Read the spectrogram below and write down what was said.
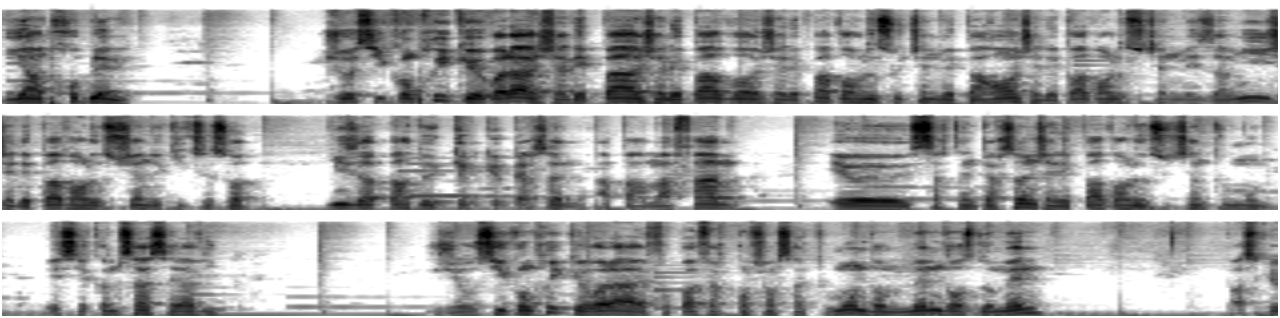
il y a un problème. J'ai aussi compris que voilà, j'allais pas, j'allais pas avoir, j'allais pas avoir le soutien de mes parents, j'allais pas avoir le soutien de mes amis, j'allais pas avoir le soutien de qui que ce soit, mis à part de quelques personnes, à part ma femme et euh, certaines personnes, j'allais pas avoir le soutien de tout le monde. Et c'est comme ça, c'est la vie. J'ai aussi compris que voilà, il faut pas faire confiance à tout le monde, même dans ce domaine, parce que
